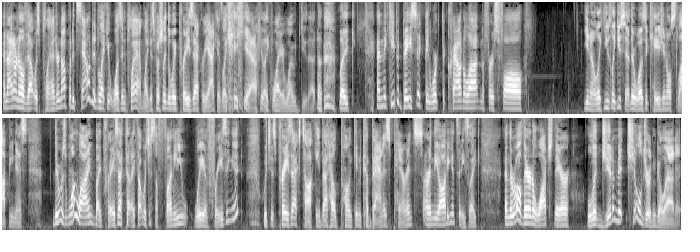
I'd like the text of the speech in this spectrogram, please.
And I don't know if that was planned or not, but it sounded like it wasn't planned. Like especially the way Prazak reacted, like, yeah, like why why would you do that? like, and they keep it basic. They work the crowd a lot in the first fall. You know, like you like you said, there was occasional sloppiness. There was one line by Prazak that I thought was just a funny way of phrasing it, which is Prazak's talking about how Punk and Cabana's parents are in the audience, and he's like, and they're all there to watch their legitimate children go at it.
